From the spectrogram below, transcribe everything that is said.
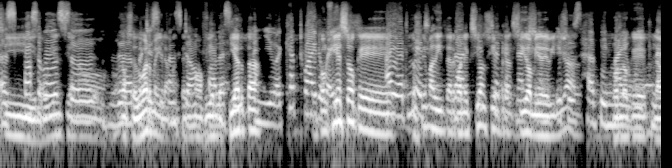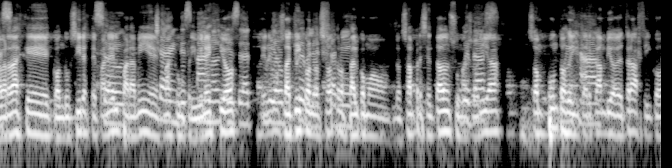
así la audiencia no, se duerme y la mantenemos bien despierta. Confieso que los temas de interconexión siempre han sido mi debilidad, por lo que la verdad es que conducir este panel para mí es más que un privilegio. Tenemos aquí con nosotros, tal como los han presentado en su mayoría, son puntos de intercambio de tráfico.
